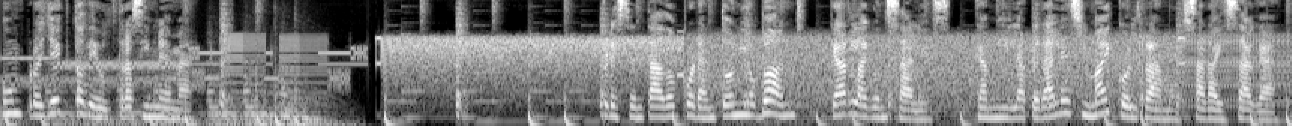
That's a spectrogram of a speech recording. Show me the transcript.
Un proyecto de Ultracinema. Presentado por Antonio Bond, Carla González, Camila Perales y Michael Ramos Araizaga.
